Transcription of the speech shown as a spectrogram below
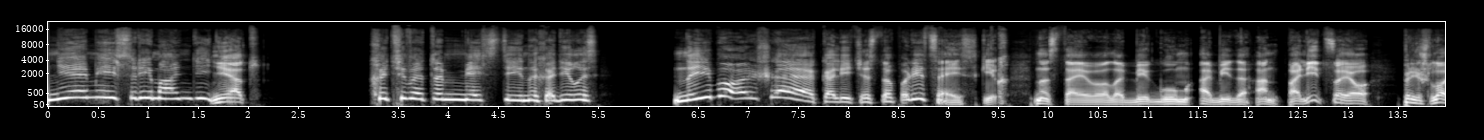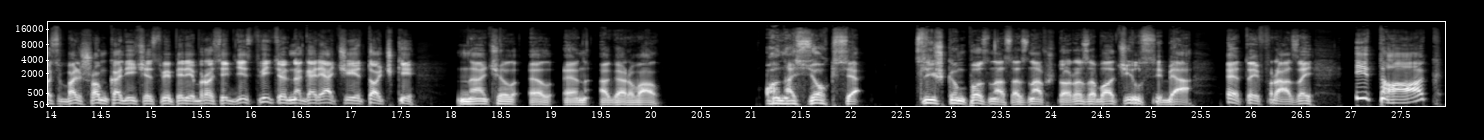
«Не мисс Риманди?» «Нет». «Хоть в этом месте и находилось наибольшее количество полицейских», — настаивала бегум Абидахан. «Полицию!» пришлось в большом количестве перебросить действительно горячие точки», — начал Л.Н. Агарвал. Он осекся, слишком поздно осознав, что разоблачил себя этой фразой. «Итак,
